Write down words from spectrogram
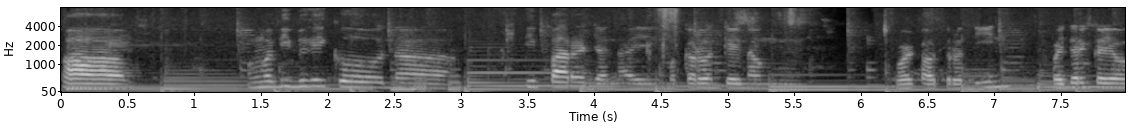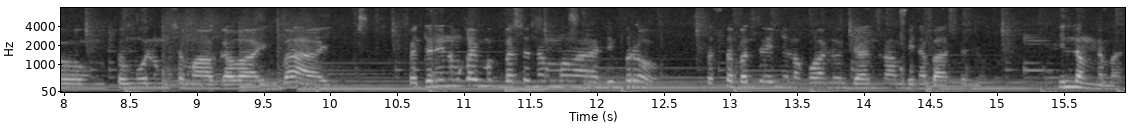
Ah, ang mabibigay ko na tip para dyan ay magkaroon kayo ng workout routine. Pwede rin kayong tumulong sa mga gawaing bahay. Pwede rin naman kayo magbasa ng mga libro. Basta bantayan nyo lang kung ano genre ang binabasa nyo. Yun lang naman.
